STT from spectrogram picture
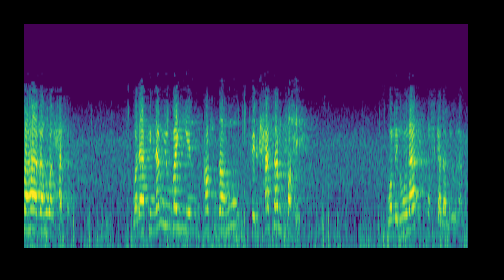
فهذا هو الحسن. ولكن لم يبين قصده في الحسن صحيح. ومن هنا استشكل العلماء.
